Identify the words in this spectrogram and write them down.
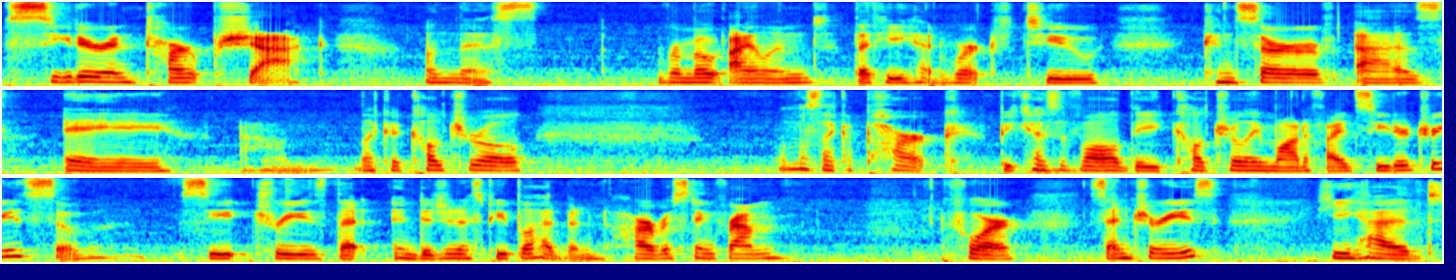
cedar and tarp shack on this remote island that he had worked to conserve as a um, like a cultural almost like a park because of all the culturally modified cedar trees. So trees that indigenous people had been harvesting from for centuries. He had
